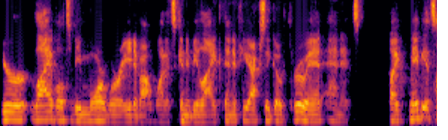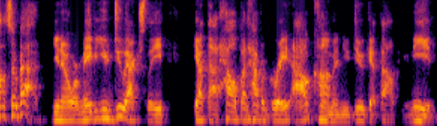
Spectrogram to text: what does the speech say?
you're liable to be more worried about what it's going to be like than if you actually go through it and it's like maybe it's not so bad, you know, or maybe you do actually get that help and have a great outcome and you do get the help you need.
